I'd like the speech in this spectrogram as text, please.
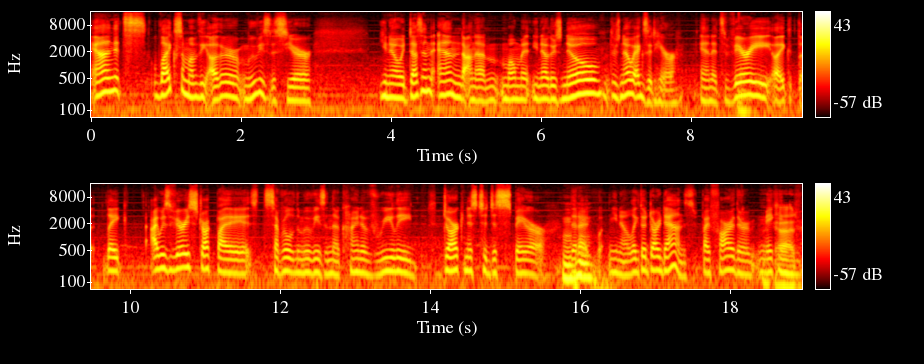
and it's like some of the other movies this year. You know, it doesn't end on a moment. You know, there's no there's no exit here, and it's very like like I was very struck by several of the movies and the kind of really darkness to despair that I Mhm. you know like the Dardennes by far they're making God.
